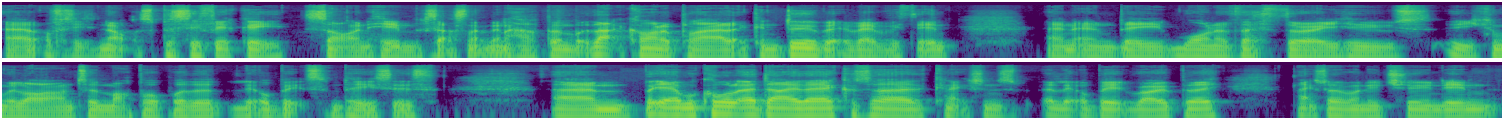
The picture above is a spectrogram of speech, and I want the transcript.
Uh, obviously, not specifically sign him because that's not going to happen. But that kind of player that can do a bit of everything and and be one of the three who's who you can rely on to mop up other little bits and pieces. Um, but yeah, we'll call it a day there because uh, the connection's a little bit ropey. Thanks to everyone who tuned in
